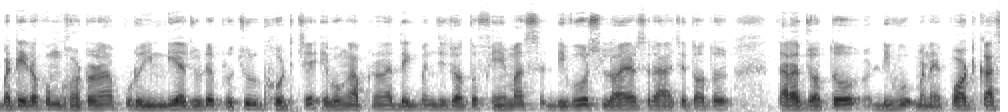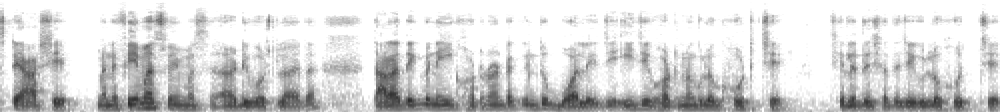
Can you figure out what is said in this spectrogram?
বাট এরকম ঘটনা পুরো ইন্ডিয়া জুড়ে প্রচুর ঘটছে এবং আপনারা দেখবেন যে যত ফেমাস ডিভোর্স লয়ার্সরা আছে, তত তারা যত ডিভো মানে পডকাস্টে আসে মানে ফেমাস ফেমাস ডিভোর্স লয়াররা তারা দেখবেন এই ঘটনাটা কিন্তু বলে যে এই যে ঘটনাগুলো ঘটছে, ছেলেদের সাথে যেগুলো হচ্ছে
